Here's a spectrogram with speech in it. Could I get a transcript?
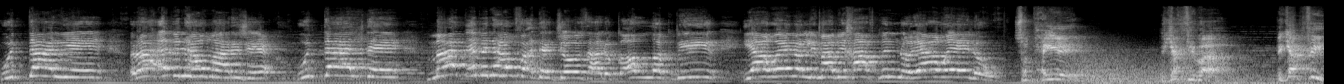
والثانية راح ابنها وما رجع والثالثة مات ابنها وفقدت جوزها لك الله كبير. يا ويله اللي ما بيخاف منه يا ويله. صبحية. بكفي بقى. بكفي.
